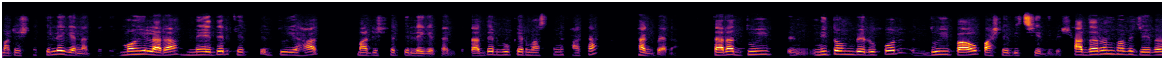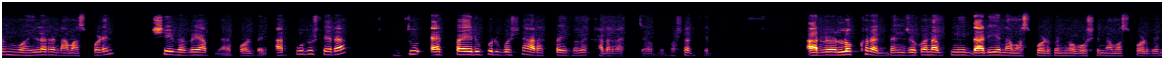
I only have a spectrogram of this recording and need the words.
মাটির সাথে লেগে না থাকে। মহিলারা, মেয়েদের ক্ষেত্রে দুই হাত মাটির সাথে লেগে থাকবে। তাদের বুকের মাঝখানে ফাঁকা থাকবে না। তারা দুই নিতম্বের উপর দুই পাও পাশে বিছিয়ে দিবে। সাধারণভাবে যেভাবে মহিলারা নামাজ পড়েন, সেইভাবে আপনারা পড়বেন। আর পুরুষেরা দু, এক পায়ের উপর বসে আর এক পা এভাবে খাড়া রাখতে হবে বসার ক্ষেত্রে। আর লক্ষ্য রাখবেন, যখন আপনি দাঁড়িয়ে নামাজ পড়বেন বা বসে নামাজ পড়বেন,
